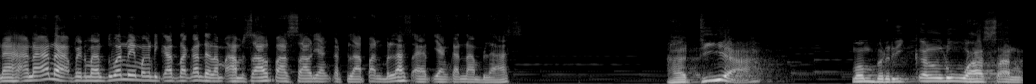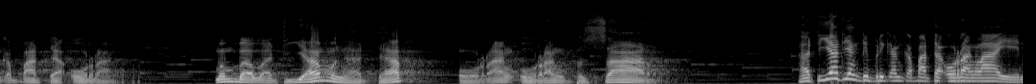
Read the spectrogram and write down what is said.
Nah anak-anak firman Tuhan memang dikatakan dalam Amsal pasal yang ke-18 ayat yang ke-16. Hadiah memberi keluasan kepada orang. Membawa dia menghadap orang-orang besar. Hadiah yang diberikan kepada orang lain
